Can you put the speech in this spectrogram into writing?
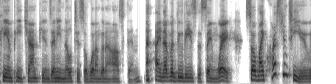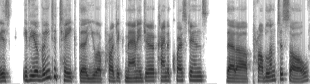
PMP champions any notice of what I'm going to ask them. I never do these the same way. So my question to you is if you're going to take the your project manager kind of questions that are problem to solve,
